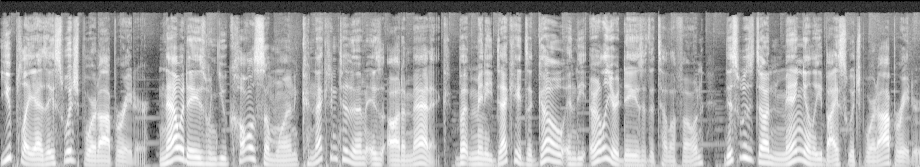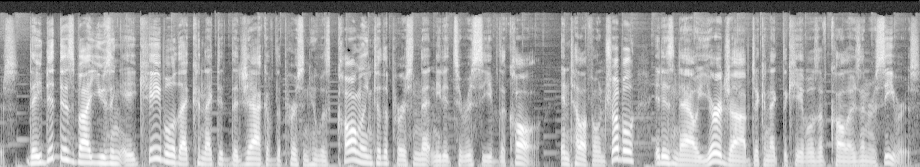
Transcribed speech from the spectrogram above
you play as a switchboard operator. Nowadays, when you call someone, connecting to them is automatic, but many decades ago, in the earlier days of the telephone, this was done manually by switchboard operators. They did this by using a cable that connected the jack of the person who was calling to the person that needed to receive the call. In telephone trouble, it is now your job to connect the cables of callers and receivers.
